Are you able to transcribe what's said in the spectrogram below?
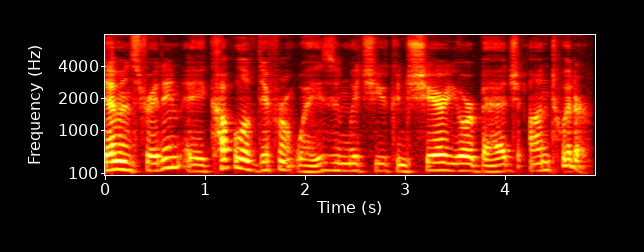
demonstrating a couple of different ways in which you can share your badge on Twitter.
